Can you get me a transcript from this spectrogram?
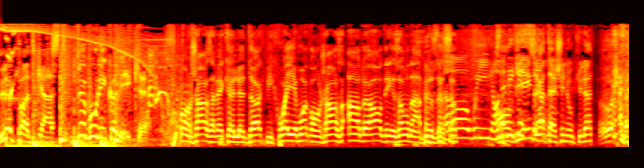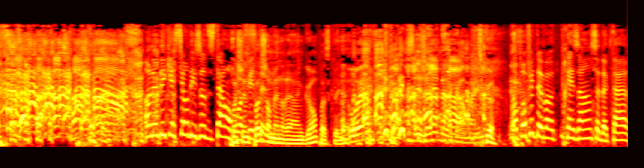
Le podcast Debout les comiques. On jase avec le doc, puis croyez-moi qu'on jase en dehors des ondes en plus de ça. Oh oui, on, On a des vient de questions. rattacher nos culottes. on a des questions des auditeurs. On Prochaine profite. fois, j'emmènerai un gant parce que là. Ouais, c'est gênant quand même. On profite de votre présence, docteur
